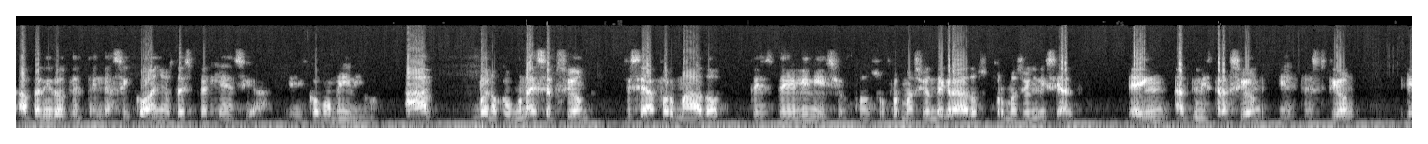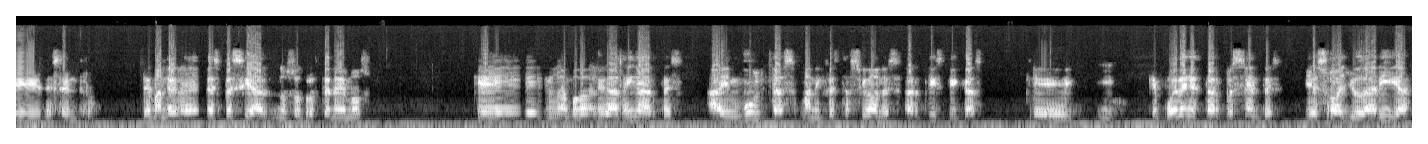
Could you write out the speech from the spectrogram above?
ha pedido que tenga cinco años de experiencia eh, como mínimo. Ah, bueno, con una excepción, si se ha formado desde el inicio, con su formación de grados, formación inicial, en administración y gestión eh, de centro. De manera especial, nosotros tenemos que en la modalidad en artes hay muchas manifestaciones artísticas que, que pueden estar presentes y eso ayudaría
